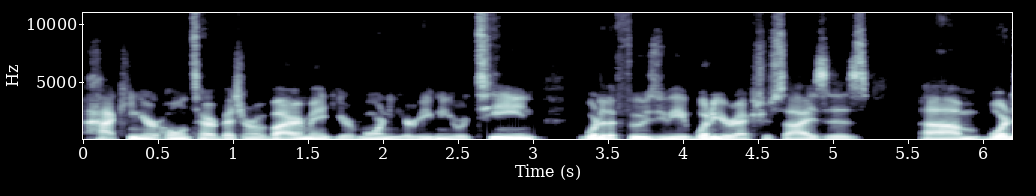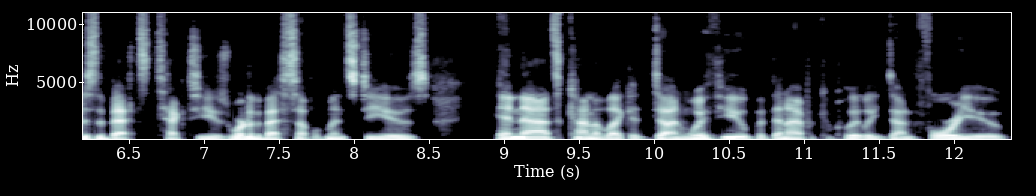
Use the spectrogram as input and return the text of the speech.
hacking your whole entire bedroom environment, your morning, your evening routine. What are the foods you eat? What are your exercises? Um, what is the best tech to use? What are the best supplements to use? And that's kind of like a done with you, but then I have a completely done for you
